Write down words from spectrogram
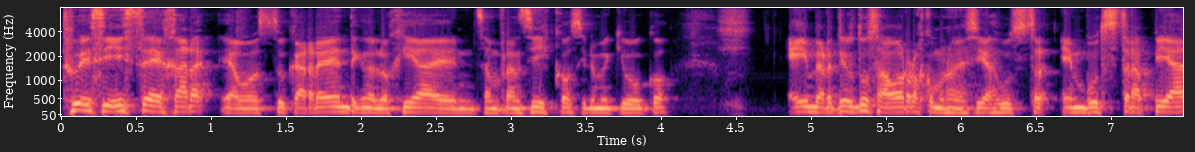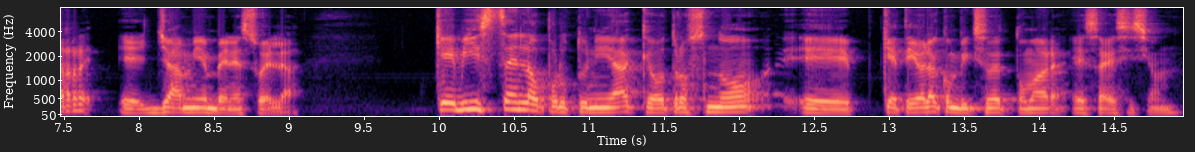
Tú decidiste dejar digamos, tu carrera en tecnología en San Francisco, si no me equivoco, e invertir tus ahorros, como nos decías, en bootstrapear eh, Yami en Venezuela. ¿Qué viste en la oportunidad que otros no, eh, que te dio la convicción de tomar esa decisión?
